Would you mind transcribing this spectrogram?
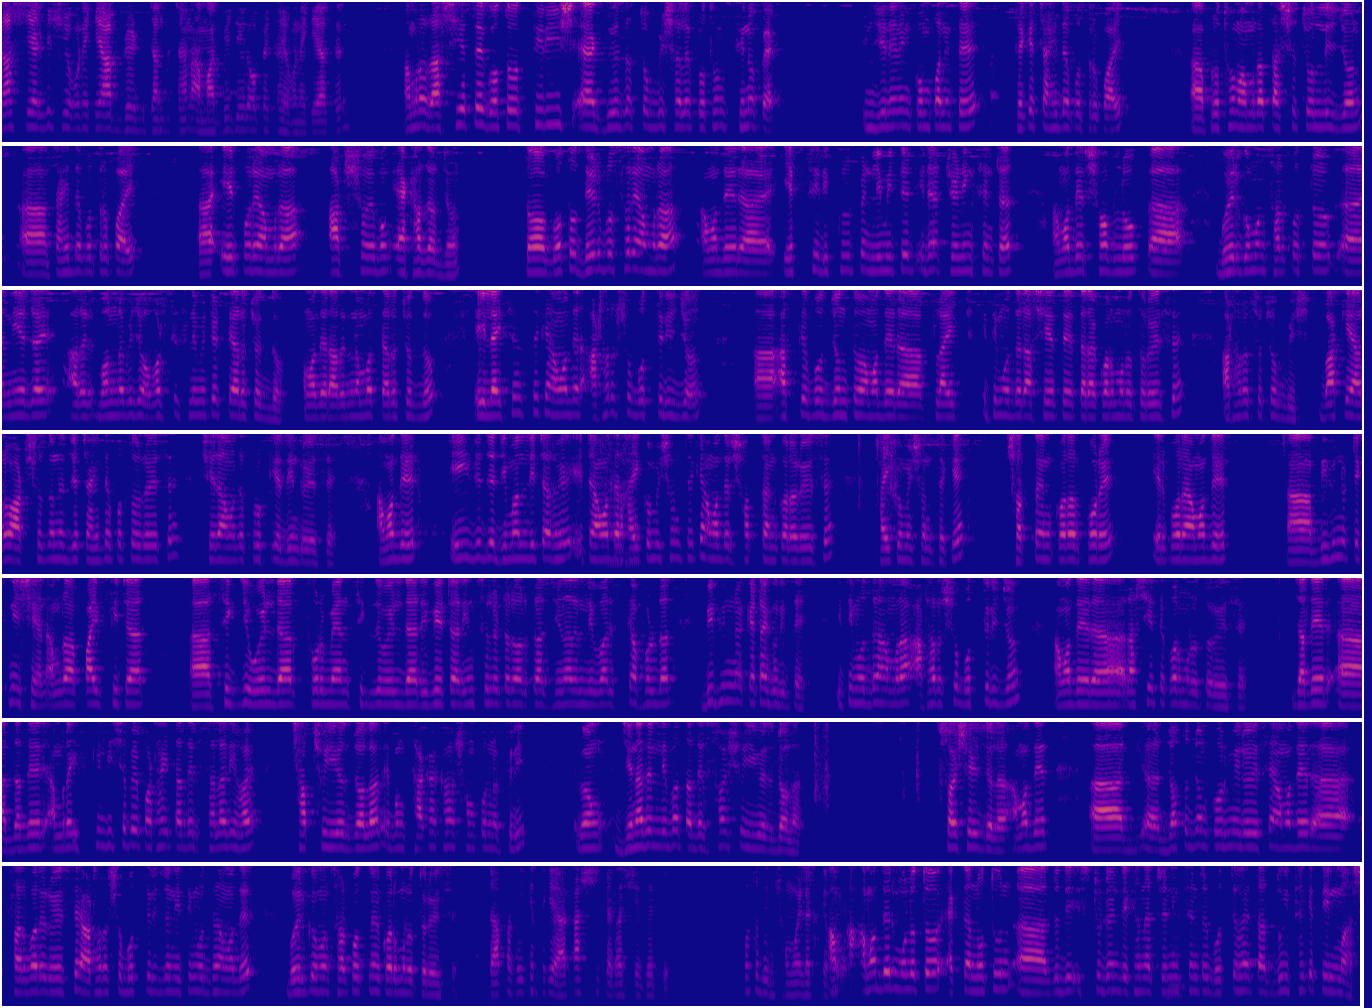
রাশিয়ার বিষয়ে অনেকে আপডেট জানতে চান, আমার ভিডিওর অপেক্ষায় অনেকে আছেন। আমরা রাশিয়াতে গত তিরিশ এক দুই সালে প্রথম সিনোপ্যাক ইঞ্জিনিয়ারিং কোম্পানিতে থেকে চাহিদাপত্র পাই। প্রথম আমরা চারশো চল্লিশ জন চাহিদাপত্র পাই। এরপরে আমরা আটশো এবং এক হাজার জন। তো গত দেড় বছরে আমরা আমাদের এফসি রিক্রুটমেন্ট লিমিটেড এটা ট্রেনিং সেন্টার আমাদের সব লোক বহির্গমন ছাড়পত্র নিয়ে যায় আর বন্যাবীজ ওভারসিজ লিমিটেড তেরো চোদ্দ আমাদের আর নম্বর তেরো চোদ্দ। এই লাইসেন্স থেকে আমাদের আঠারোশো বত্রিশ জন আজকে পর্যন্ত আমাদের ফ্লাইট ইতিমধ্যে রাশিয়াতে তারা কর্মরত রয়েছে আঠারোশো চব্বিশ। বাকি আরও আটশো জনের যে চাহিদাপত্র রয়েছে সেটা আমাদের প্রক্রিয়াধীন রয়েছে। আমাদের এই যে যে ডিমান্ড লিটার হয়ে এটা আমাদের হাই কমিশন থেকে আমাদের সত্যায়ন করা রয়েছে। হাই কমিশন থেকে সত্যায়ন করার পরে এরপরে আমাদের বিভিন্ন টেকনিশিয়ান আমরা pipe fitter six G welder foreman six G welder riveter insulator worker general liver scaffolder বিভিন্ন ক্যাটাগরিতে ইতিমধ্যে আমরা আঠারোশো বত্রিশ জন আমাদের রাশিয়াতে কর্মরত রয়েছে। যাদের যাদের আমরা স্কিল হিসেবে পাঠাই, তাদের স্যালারি হয় সাতশো ইউএস ডলার এবং থাকা খাওয়া সম্পূর্ণ ফ্রি এবং জেনারেল লেবার তাদের ছয়শো ইউএস ডলার ছয়শো ইউএস ডলার আমাদের যতজন কর্মী রয়েছে আমাদের সার্ভারে রয়েছে আঠারোশো বত্রিশ জন ইতিমধ্যে আমাদের বহির্গমন ছাড়পত্রে কর্মরত রয়েছে। আপনাদের এখান থেকে আকাশ রাশিয়া যেতে কতদিন সময় লাগতে পারে? আমাদের মূলত একটা নতুন যদি স্টুডেন্ট এখানে ট্রেনিং। সেন্টার ভর্তি হয় তার দুই থেকে তিন মাস।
